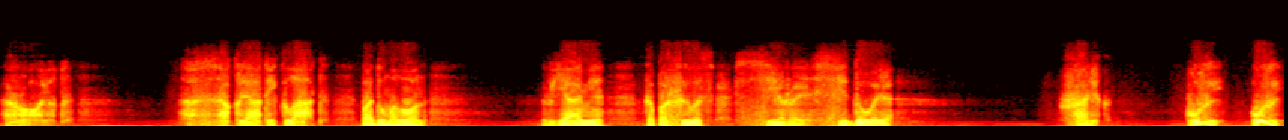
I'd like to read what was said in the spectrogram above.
роют! Заклятый клад!» — подумал он. В яме копошилось серое, седое. «Шарик! Узы! Узы!»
